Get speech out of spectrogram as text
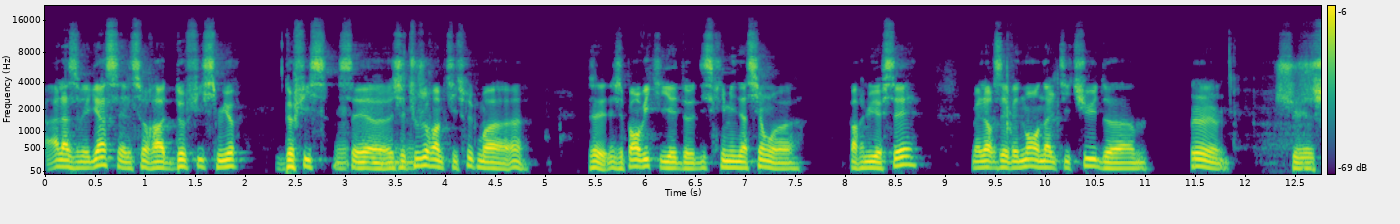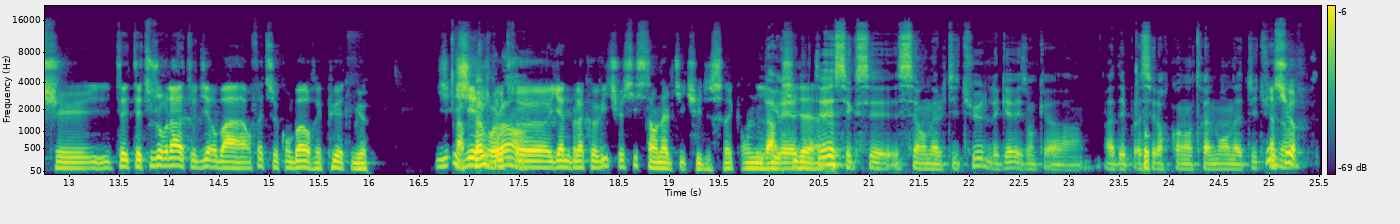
à Las Vegas, elle sera d'office mieux. D'office. Mmh, c'est, mmh, j'ai toujours un petit truc, moi. Hein. J'ai pas envie qu'il y ait de discrimination par l'UFC, mais leurs événements en altitude, tu es, toujours là à te dire, bah, en fait, ce combat aurait pu être mieux. J'ai ri contre hein. Yann Blakovic aussi, c'est en altitude. C'est vrai qu'on La réalité, c'est que c'est en altitude. Les gars, ils ont qu'à à déplacer leur camp d'entraînement en altitude. Bien sûr, hein.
